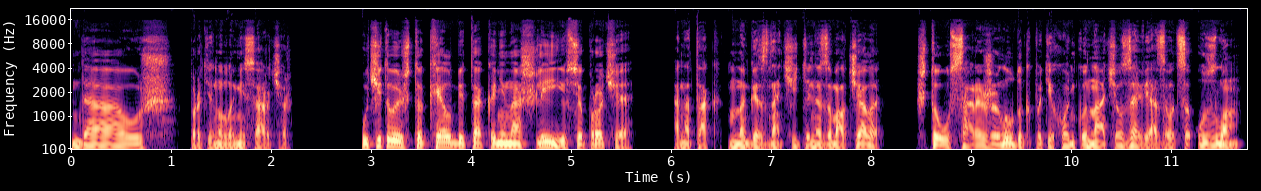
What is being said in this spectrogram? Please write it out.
«Да уж», — протянула мисс Арчер. «Учитывая, что Келби так и не нашли и все прочее», она так многозначительно замолчала, что у Сары желудок потихоньку начал завязываться узлом.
